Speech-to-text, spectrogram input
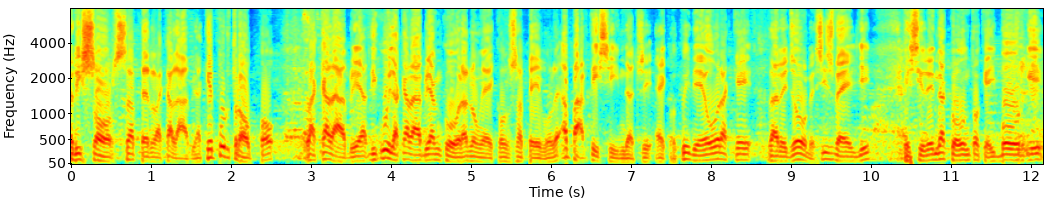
risorsa per la Calabria, che purtroppo la Calabria, di cui la Calabria ancora non è consapevole, a parte i sindaci. Ecco, quindi è ora che la Regione si svegli e si renda conto che i borghi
